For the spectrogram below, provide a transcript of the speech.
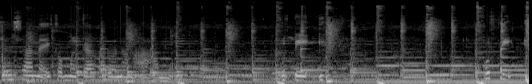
Diyan sana ikaw magkakaroon ng amo. Puti. Puti.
